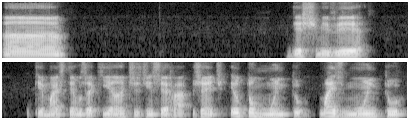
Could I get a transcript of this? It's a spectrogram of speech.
Ah, Deixe-me ver o que mais temos aqui antes de encerrar. Gente, eu estou muito, mas muito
